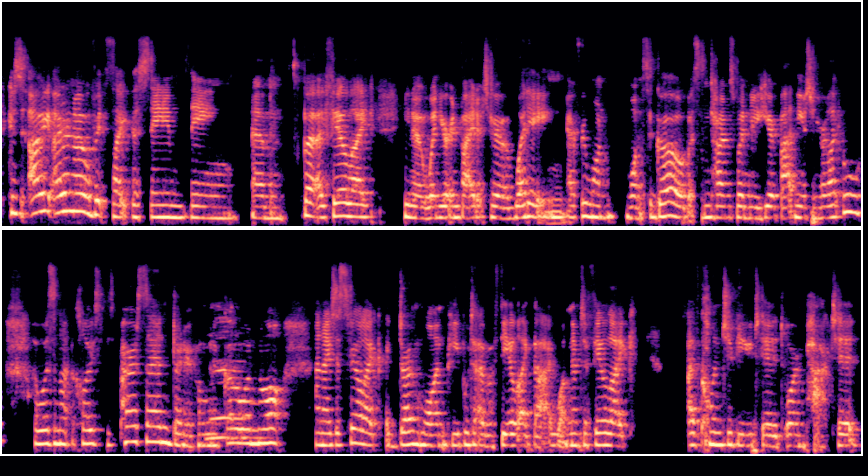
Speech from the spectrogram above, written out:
because I I don't know if it's like the same thing, um, but I feel like you know when you're invited to a wedding, everyone wants to go, but sometimes when you hear bad news and you're like, oh, I wasn't that close to this person, don't know if I'm going to Yeah. go or not, and I just feel like I don't want people to ever feel like that. I want them to feel like I've contributed or impacted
